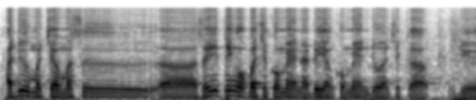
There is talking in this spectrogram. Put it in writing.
ada macam masa uh, saya tengok baca komen ada yang komen dia orang cakap dia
